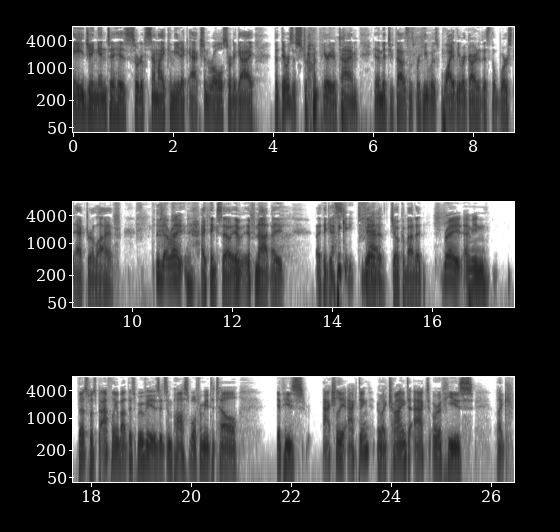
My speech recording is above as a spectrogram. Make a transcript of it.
aging into his sort of semi comedic action role sort of guy. But there was a strong period of time in the mid two thousands where he was widely regarded as the worst actor alive. Is that right? I think so. If if not, I I think it's think it- fair yeah. to joke about it. Right. I mean, that's what's baffling about this movie is it's impossible for me to tell if he's actually acting or like trying to act or if he's like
